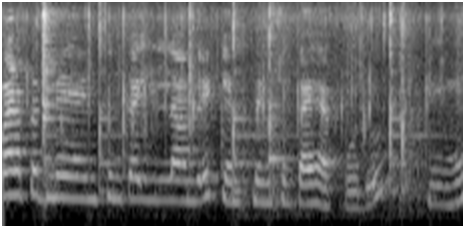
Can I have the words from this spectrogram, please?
ಬಾಳ್ಕದ ಮೆಣಸಿನ್ಕಾಯಿ ಇಲ್ಲ ಅಂದರೆ ಕೆಂಪು ಮೆಣಸಿನ್ಕಾಯಿ ಹಾಕ್ಬೋದು ನೀವು.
